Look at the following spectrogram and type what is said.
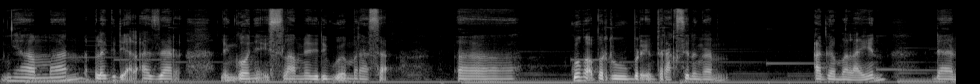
nyaman apalagi di Al Azhar lingkungannya Islamnya jadi gue merasa uh, gue nggak perlu berinteraksi dengan agama lain dan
